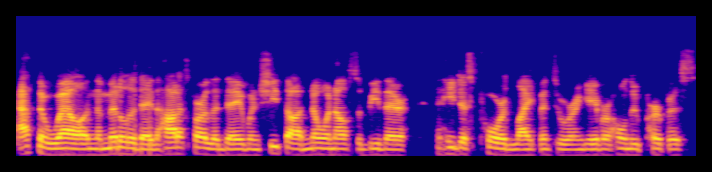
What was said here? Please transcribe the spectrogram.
at the well in the middle of the day, the hottest part of the day, when she thought no one else would be there. And he just poured life into her and gave her a whole new purpose,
